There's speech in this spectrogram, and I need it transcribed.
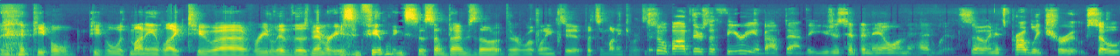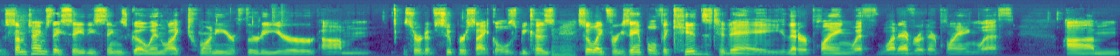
people people with money like to uh relive those memories and feelings so sometimes they're they're willing to put some money towards it So, Bob, there's a theory about that that you just hit the nail on the head with. So, and it's probably true. So, sometimes they say these things go in like 20 or 30 year um, sort of super cycles because, Mhm. so, like, for example, the kids today that are playing with whatever they're playing with, um,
